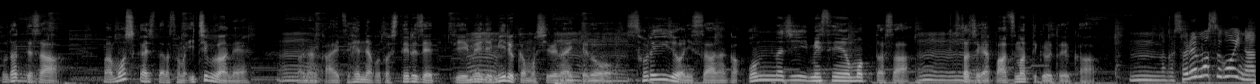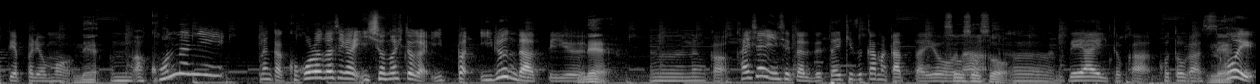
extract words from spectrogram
そうだってさ、まあ、もしかしたらその一部はね、うん。まあなんかあいつ変なことしてるぜっていう目で見るかもしれないけど、うん。うんうんそれ以上にさなんか同じ目線を持ったさ、うんうんうん。人たちがやっぱ集まってくるというかうん、なんかそれもすごいなってやっぱり思う、ね。うん、あこんなになんか志が一緒の人がいっぱいいるんだっていう、ねうん、なんか会社員してたら絶対気づかなかったようなそうそうそう。うん、出会いとかことがすごい、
